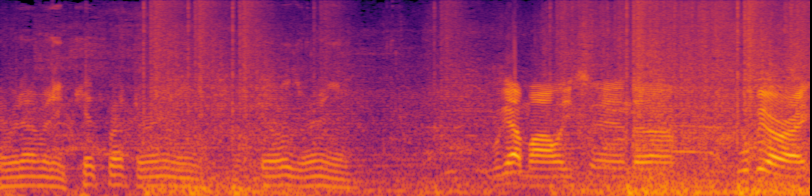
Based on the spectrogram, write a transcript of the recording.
Yeah, we don't have any kits left or anything, or kills or anything. We got mollies, and uh, we'll be all right.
